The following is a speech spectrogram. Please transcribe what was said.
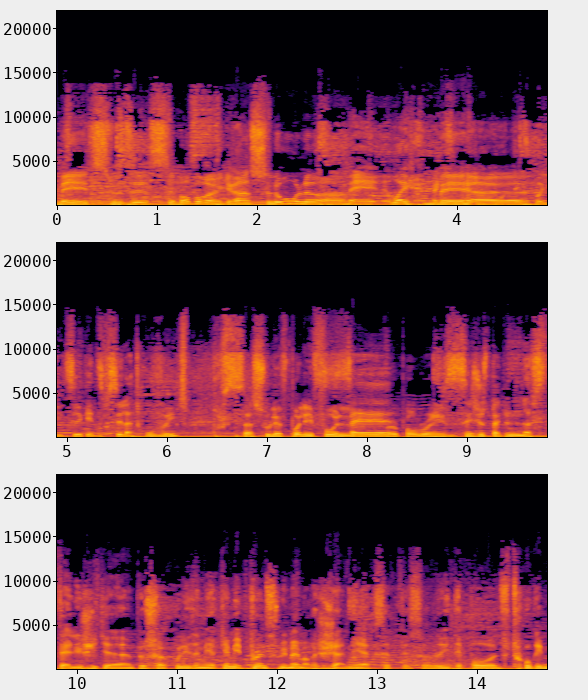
Mais tu veux dire, c'est bon pour un grand slow, là. en- Mais ouais, Mais, le euh, contexte politique est difficile à trouver. Ça soulève pas les foules, C'est- Purple Rain. C'est juste peut-être une nostalgie qui a un peu secoué les Américains, mais Prince lui-même aurait jamais accepté ça. Il était pas du tout républicain.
